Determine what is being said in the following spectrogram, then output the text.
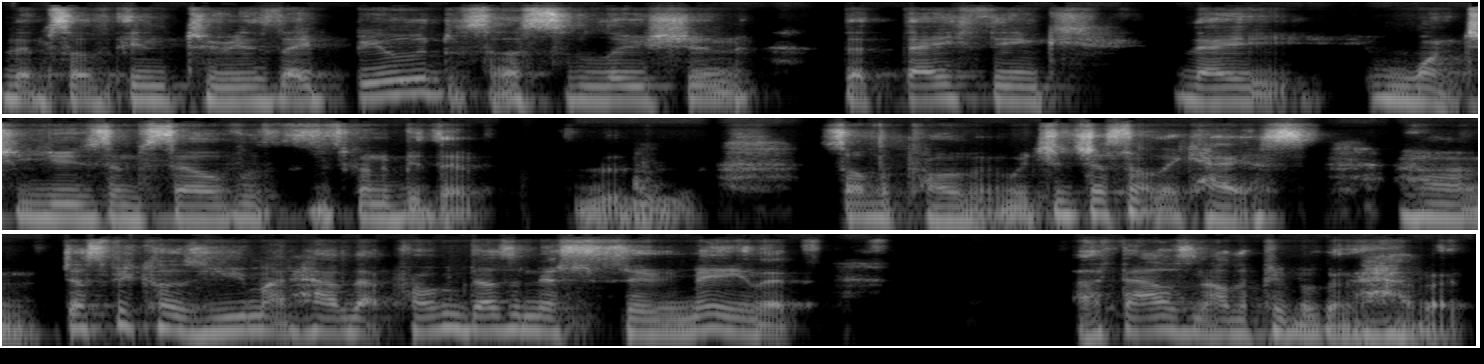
themselves into is they build a solution that they think they want to use themselves. It's going to be the solve the problem, which is just not the case. Um, just because you might have that problem doesn't necessarily mean that a thousand other people are going to have it.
